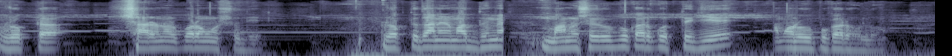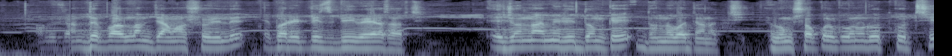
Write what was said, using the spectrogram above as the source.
রোগটা সারানোর পরামর্শ দিয়ে। রক্তদানের মাধ্যমে মানুষের উপকার করতে গিয়ে আমারও উপকার হলো। আমি জানতে পারলাম যে আমার শরীরে হেপাটাইটিস বি ভাইরাস আছে। এই জন্য আমি হৃদমকে ধন্যবাদ জানাচ্ছি এবং সকলকে অনুরোধ করছি,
